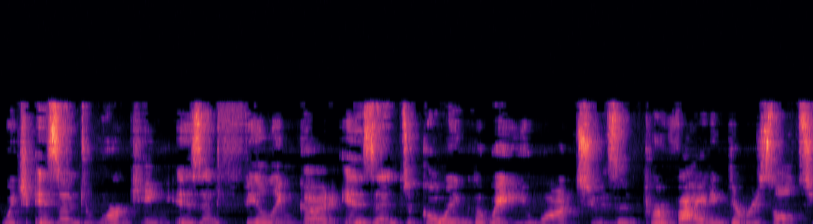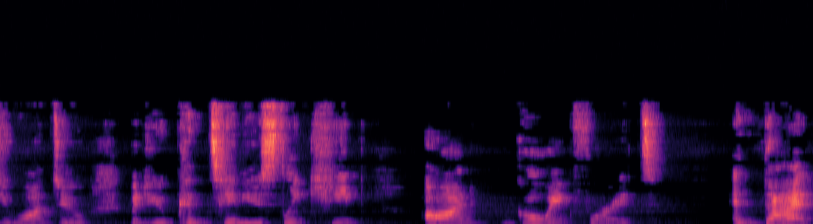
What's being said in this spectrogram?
which isn't working isn't feeling good isn't going the way you want to isn't providing the results you want to but you continuously keep on going for it and that,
